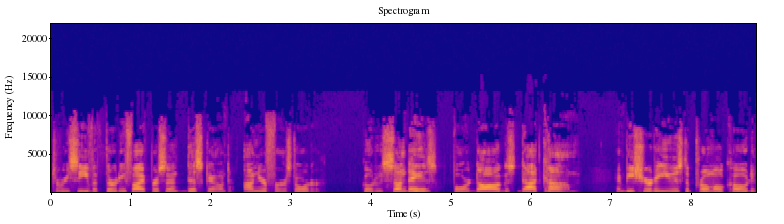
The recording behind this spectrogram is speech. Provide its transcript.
to receive a 35% discount on your first order. Go to sundaysfordogs.com and be sure to use the promo code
